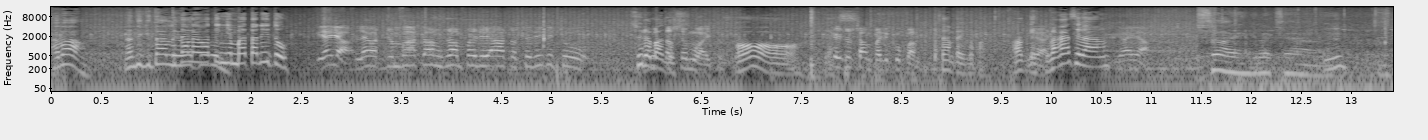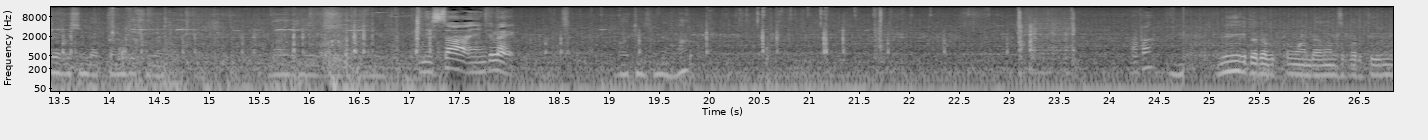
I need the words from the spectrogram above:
Abang, nanti kita lewat. Kita lewatin turun. jembatan itu. Iya ya. Lewat jembatan sampai di atas sedikit itu Sudah bagus. semua itu. Oh. yes. Itu sampai di Kupang. Sampai Kupang. Oke. Iya. Terima kasih bang. Iya ya. Bisa yang jelek saya. Hmm? Nanti habis jembatan itu sudah bagus. Nisa yang jelek. Bagus semua. Apa? Ini kita dapat pemandangan seperti ini.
